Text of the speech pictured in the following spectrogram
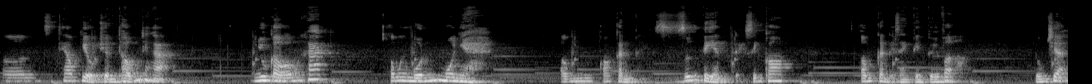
uh, theo kiểu truyền thống chẳng hạn nhu cầu ông khác, ông ấy muốn mua nhà, ông có cần phải giữ tiền để sinh con, ông cần để dành tiền cưới vợ. Đúng chưa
